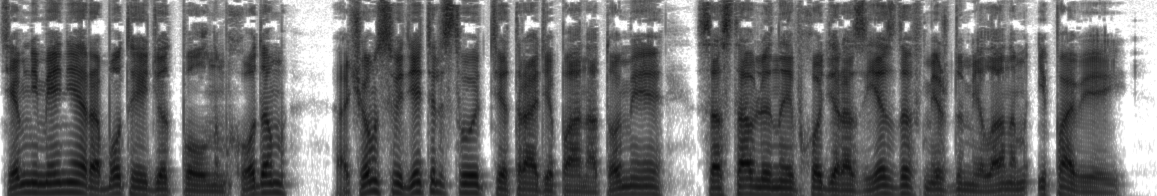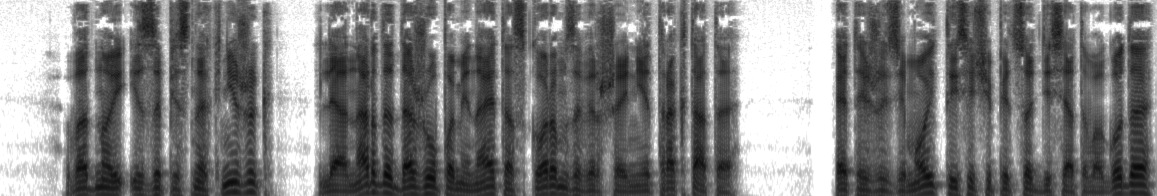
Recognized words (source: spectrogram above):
Тем не менее, работа идет полным ходом, о чем свидетельствуют тетради по анатомии, составленные в ходе разъездов между Миланом и Павией. В одной из записных книжек Леонардо даже упоминает о скором завершении трактата. Этой же зимой 1510 года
